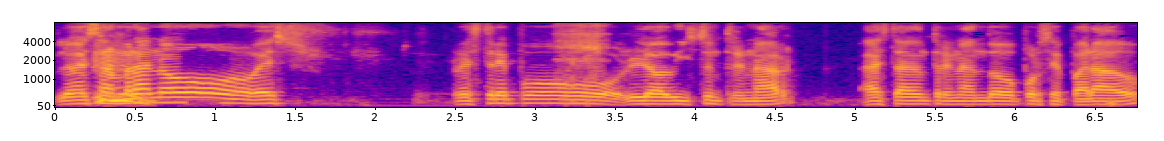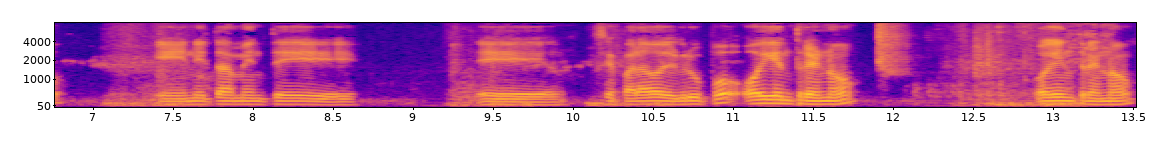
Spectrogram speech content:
lo de Zambrano es, Restrepo lo ha visto entrenar, ha estado entrenando por separado, eh, netamente eh, separado del grupo. Hoy entrenó, hoy entrenó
